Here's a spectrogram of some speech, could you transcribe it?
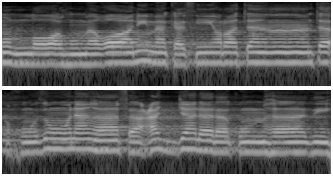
الله مغانم كثيرة تأخذونها فعجل لكم هذه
